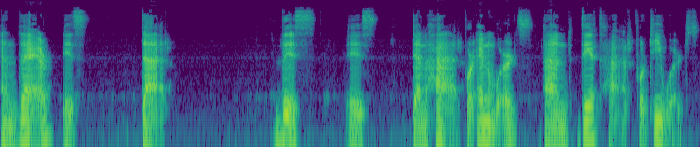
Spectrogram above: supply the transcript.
and there is där. This is den här for N-words and det här for T-words.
